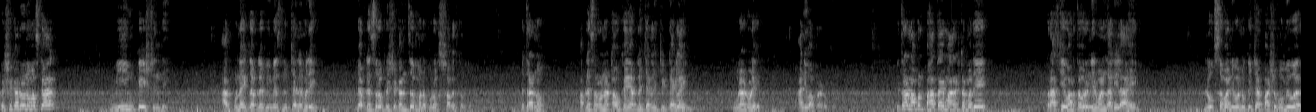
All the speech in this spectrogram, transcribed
प्रेक्षकांनो नमस्कार. मी मुकेश शिंदे. आज पुन्हा एकदा आपल्या बी एम एस न्यूज चॅनलमध्ये मी आपल्या सर्व प्रेक्षकांचं मनपूर्वक स्वागत करतो. मित्रांनो आपल्या सर्वांना ठाऊक आहे आपल्या चॅनलची टॅगलाईन उरा डोळे आणि वापरा डोके मित्रांनो आपण पाहताय महाराष्ट्रामध्ये राजकीय वातावरण निर्माण झालेलं आहे. लोकसभा निवडणुकीच्या पार्श्वभूमीवर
